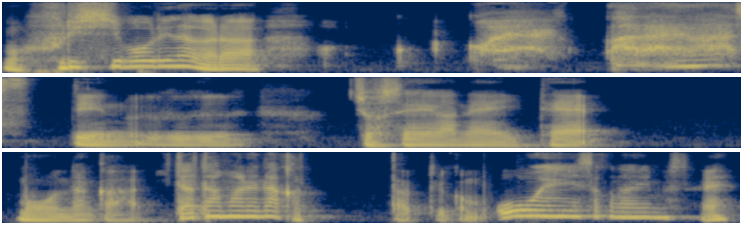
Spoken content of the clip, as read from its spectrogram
もう振り絞りながら、ごご用意ございますっていう女性がね、いて、もうなんか、いたたまれなかったというか、もう応援したくなりましたね。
